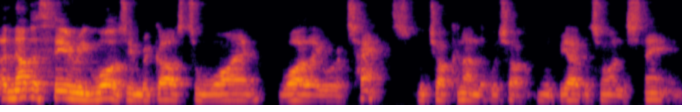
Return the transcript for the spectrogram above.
another theory was in regards to why why they were attacked, which I can under, which I would be able to understand,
